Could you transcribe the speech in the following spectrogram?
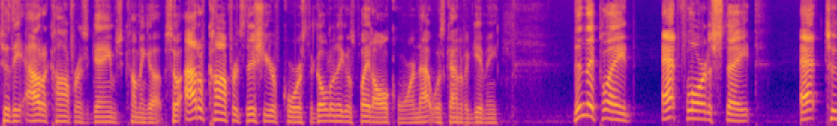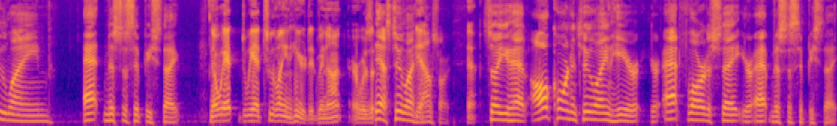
to the out of conference games coming up. So out of conference this year, of course, the Golden Eagles played Alcorn. That was kind of a gimme. Then they played at Florida State, at Tulane, at Mississippi State. No, we had, we had Tulane here, did we not? Or was it? Yes, Tulane. Yeah. I'm sorry. Yeah. So you had Alcorn and Tulane here. You're at Florida State. You're at Mississippi State.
